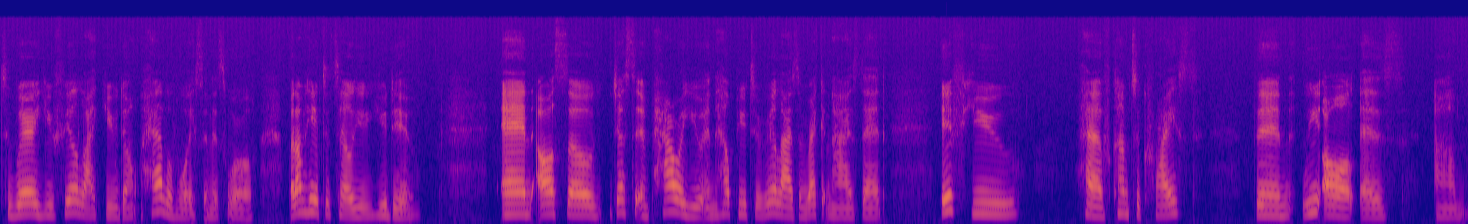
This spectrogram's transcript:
to where you feel like you don't have a voice in this world. But I'm here to tell you, you do. And also just to empower you and help you to realize and recognize that if you have come to Christ, then we all, as um,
